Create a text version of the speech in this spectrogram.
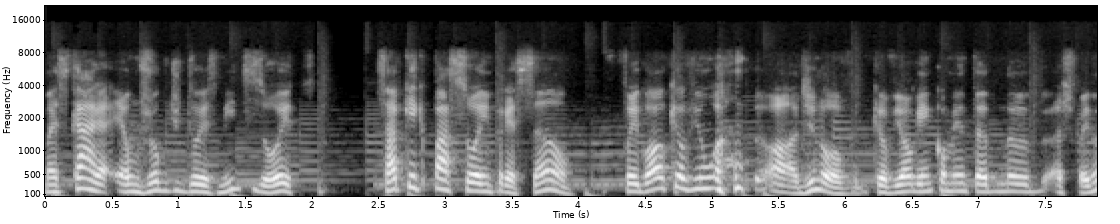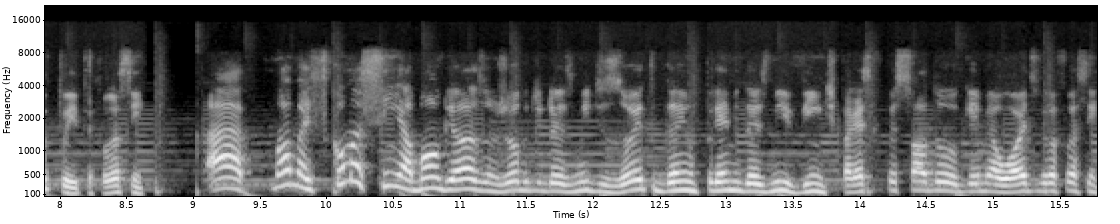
Mas, cara, é um jogo de 2018. Sabe o que, que passou a impressão? Foi igual que eu vi um. Ó, de novo, que eu vi alguém comentando, no, acho que foi no Twitter, falou assim: Ah, mas como assim Among Us, um jogo de 2018, ganha um prêmio em 2020? Parece que o pessoal do Game Awards virou falou assim:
